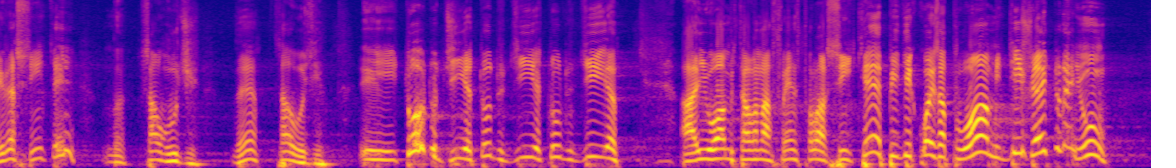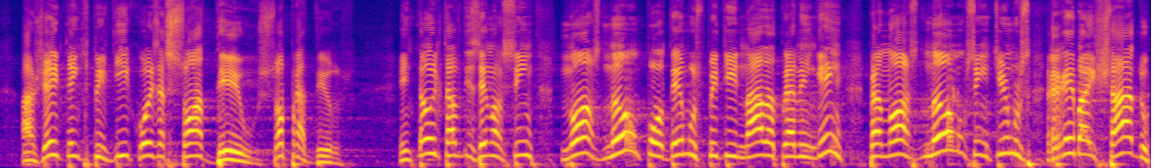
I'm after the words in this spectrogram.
ele é assim tem né, saúde, né? Saúde. E todo dia, todo dia, todo dia, aí o homem estava na frente e falou assim: quer pedir coisa para o homem? De jeito nenhum. A gente tem que pedir coisa só a Deus, só para Deus. Então ele estava dizendo assim: nós não podemos pedir nada para ninguém, para nós não nos sentirmos rebaixados.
